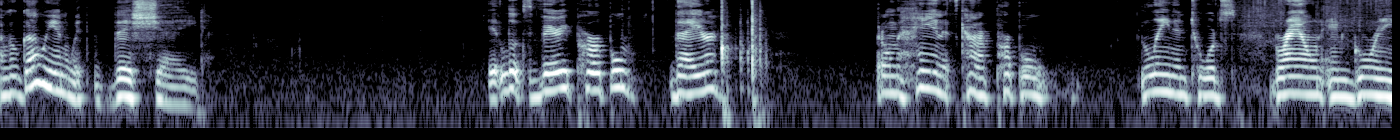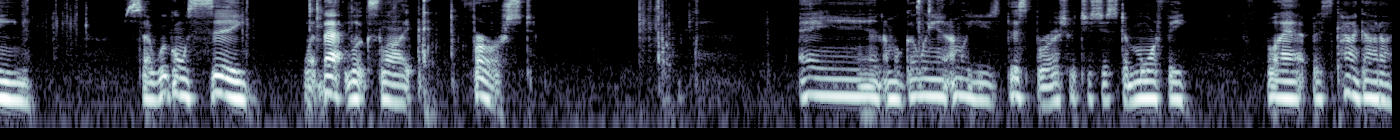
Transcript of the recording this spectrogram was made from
I'm going to go in with this shade. It looks very purple, there. But on the hand, it's kind of purple, leaning towards brown and green. So we're going to see what that looks like first. And I'm going to go in, I'm going to use this brush, which is just a Morphe flat, but it's kind of got a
